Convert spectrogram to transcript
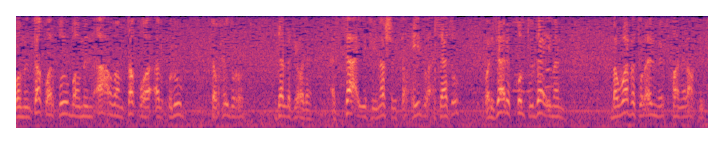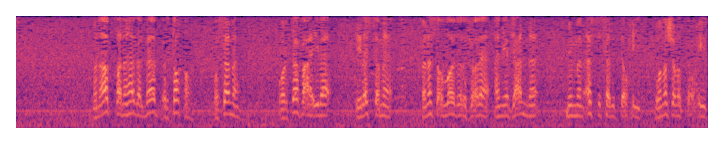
ومن تقوى القلوب ومن أعظم تقوى القلوب. توحيد الرب جل في علاه. السعي في نشر التوحيد وأساسه. ولذلك قلت دائما بوابة العلم إتقان العقيدة. من أتقن هذا الباب ارتقى وسمى وارتفع إلى إلى السماء. فنسأل الله جل وعلا أن يجعلنا ممن أسس للتوحيد ونشر التوحيد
